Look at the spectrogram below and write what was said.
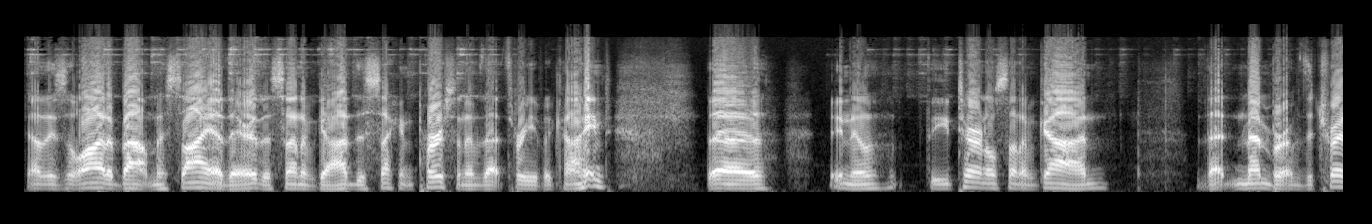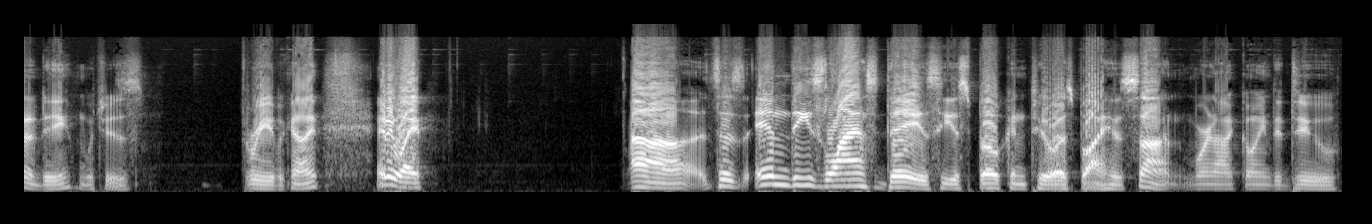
Now, there's a lot about Messiah there, the Son of God, the second person of that three of a kind, the you know the eternal Son of God, that member of the Trinity, which is three of a kind. Anyway, uh, it says, In these last days he has spoken to us by his Son. We're not going to do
